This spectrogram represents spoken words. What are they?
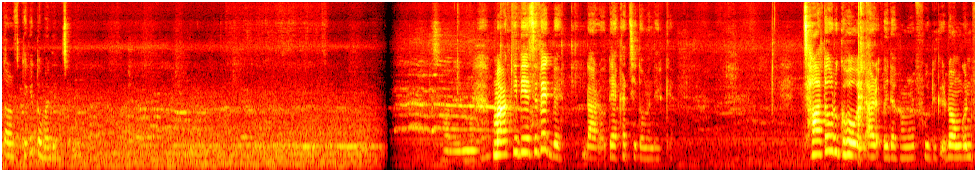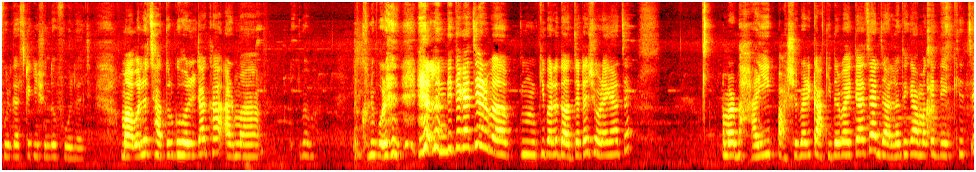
তরফ থেকে তোমাদের জন্য। মা কি দিয়েছে দেখবে? দাঁড়াও, দেখাচ্ছি তোমাদেরকে। ছাতুর ঘোল, আর ওই দেখো আমার ফুল, রঙ্গন ফুল গাছটা কি সুন্দর ফুল হয়েছে। মা বলে ছাতুর ঘোলটা খা। আর মা বাবা, এক্ষুনি পড়ে হেলান দিতে গেছে, আর কি বলে, দরজাটা সরে গেছে। আমার ভাই পাশের বাড়ি কাকিদের বাড়িতে আছে, আর জানলা থেকে আমাকে দেখেছে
